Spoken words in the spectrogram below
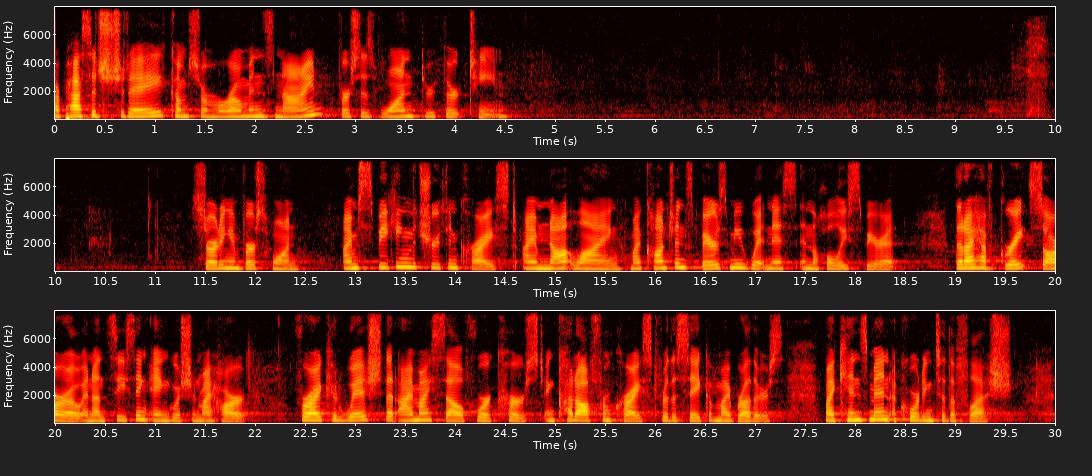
Our passage today comes from Romans 9, verses 1 through 13. Starting in verse 1 I'm speaking the truth in Christ. I am not lying. My conscience bears me witness in the Holy Spirit that I have great sorrow and unceasing anguish in my heart. For I could wish that I myself were accursed and cut off from Christ for the sake of my brothers, my kinsmen according to the flesh.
